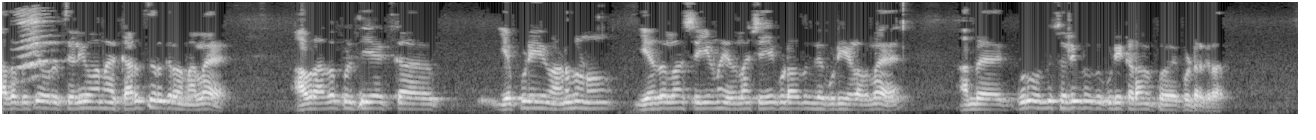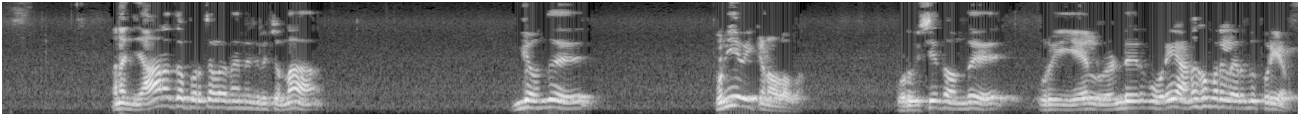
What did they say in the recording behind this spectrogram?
அதை பற்றி ஒரு தெளிவான கருத்து இருக்கிறதுனால அவர் அதை பற்றிய க எப்படி அணுகணும் எதெல்லாம் செய்யணும் எதெல்லாம் செய்யக்கூடாதுங்கக்கூடிய அளவில் அந்த குரு வந்து சொல்லிக் கொடுக்கக்கூடிய கடமை இப்போ ஏற்பட்டிருக்கிறார் ஆனால் ஞானத்தை பொறுத்தளவு என்னன்னு சொல்லி சொன்னால் இங்கே வந்து புரிய வைக்கணும் அவ்வளோதான் ஒரு விஷயத்த வந்து ஒரு ஏழு ரெண்டு இருக்கும். ஒரே அணுகுமுறையில இருந்து புரியணும்.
